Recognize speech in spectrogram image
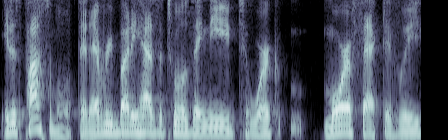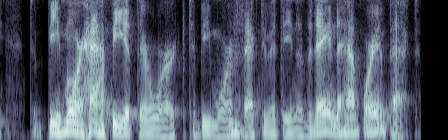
it is possible that everybody has the tools they need to work more effectively, to be more happy at their work, to be more mm-hmm. effective at the end of the day, and to have more impact.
